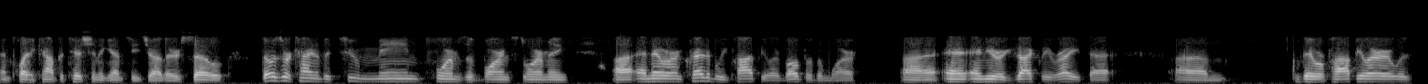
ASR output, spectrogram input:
and play competition against each other. So those were kind of the two main forms of barnstorming, uh, and they were incredibly popular. Both of them were, uh, and, and you're exactly right that. Um, they were popular. It was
